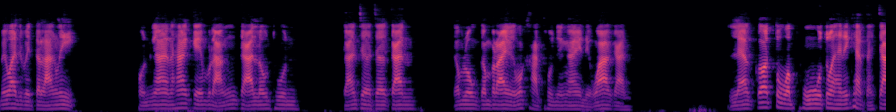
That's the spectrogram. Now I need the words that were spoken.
ไม่ว่าจะเป็นตารางลีก ผลงานห้าเกมหลังการลงทุน การเจอเจอกันกำลงกำไรหรือว่าขาดทุนยังไงเดี๋ยวว่ากัน แล้วก็ตัวภูตัวแฮนดิแคปแต่เจ้า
